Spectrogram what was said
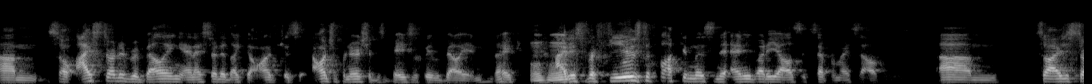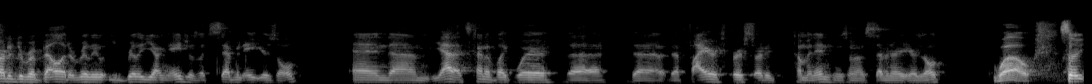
Um, so I started rebelling and I started like the on because entrepreneurship is basically rebellion. Like Mhm. I just refused to fucking listen to anybody else except for myself. Um, so I just started to rebel at a really, really young age. I was like seven, eight years old, and um, yeah, that's kind of like where the the the fire first started coming in. It was when I was seven or eight years old. Wow. So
